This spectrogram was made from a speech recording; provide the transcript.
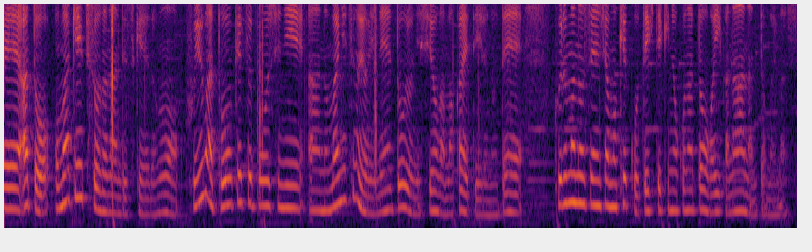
えー、あとおまけエピソードなんですけれども冬は凍結防止にあの毎日のようにね道路に塩がまかれているので車の洗車も結構定期的に行った方がいいかななんて思います。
